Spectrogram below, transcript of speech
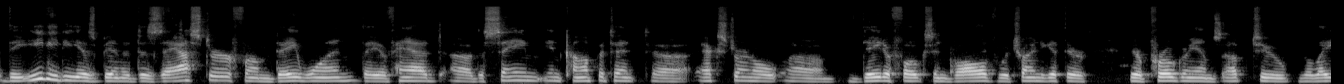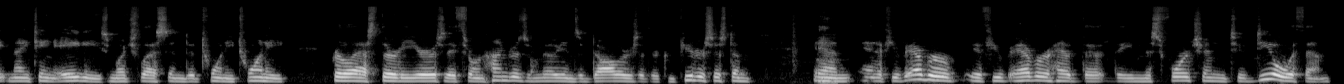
the EDD has been a disaster from day one. They have had uh, the same incompetent uh, external um, data folks involved with trying to get their their programs up to the late 1980s, much less into 2020. For the last 30 years, they've thrown hundreds of millions of dollars at their computer system. And, and if you've ever if you've ever had the, the misfortune to deal with them,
